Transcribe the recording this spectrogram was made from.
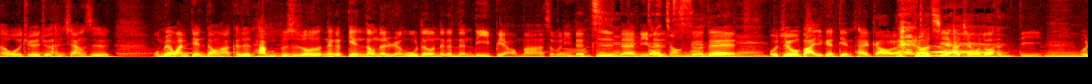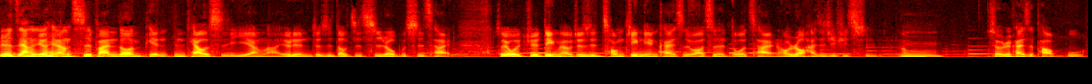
那我觉得就很像是我没有玩电动啊，可是他们不是说那个电动的人物都有那个能力表吗？什么你的智能、哦、你的？对，我觉得我把一个点太高了，然后其他全部都很低。我觉得这样就很像吃饭都很偏很挑食一样啦，有点就是都只吃肉不吃菜。所以我决定了，就是从今年开始我要吃很多菜，然后肉还是继续吃。嗯。所以我就开始跑步。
